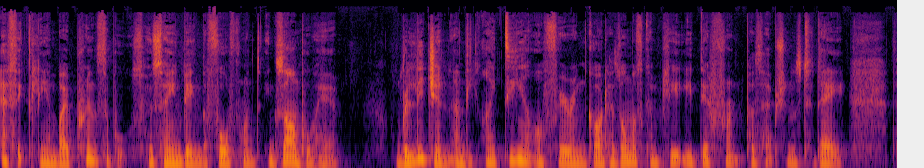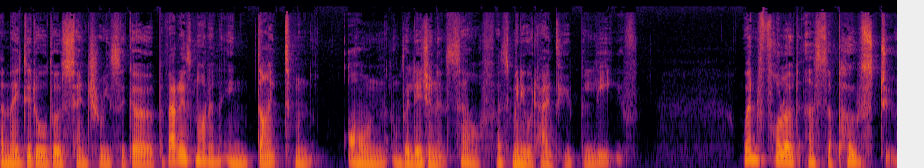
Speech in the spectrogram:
ethically and by principles, Hussein being the forefront example here. Religion and the idea of fearing God has almost completely different perceptions today than they did all those centuries ago, but that is not an indictment on religion itself, as many would have you believe. When followed as supposed to,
